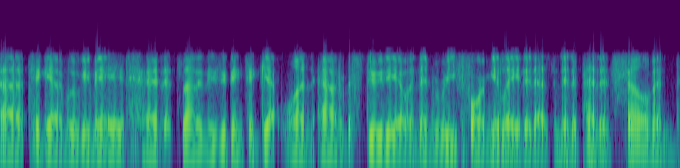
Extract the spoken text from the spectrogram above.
uh, to get a movie made, and it's not an easy thing to get one out of a studio and then reformulate it as an independent film. And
